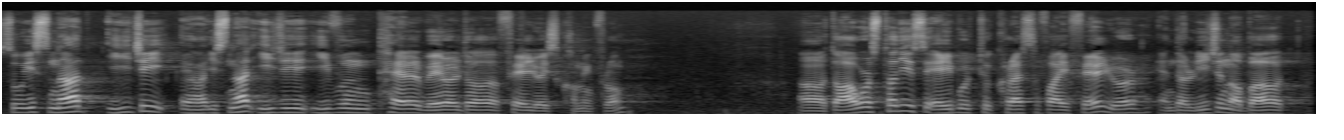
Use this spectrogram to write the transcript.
So it's not easy, uh, it's not easy even tell where the failure is coming from. Uh, the, our study is able to classify failure and the region about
